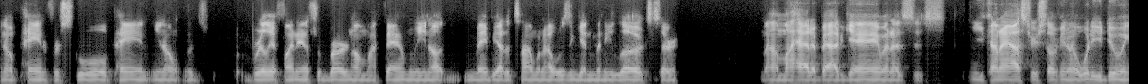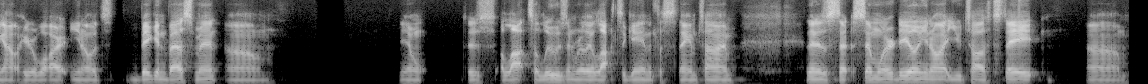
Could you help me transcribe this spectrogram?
You know, paying for school, paying, you know, it's really a financial burden on my family. You know, maybe at a time when I wasn't getting many looks or um, I had a bad game, and it's, it's you kind of ask yourself, you know, what are you doing out here? Why, you know, it's big investment. Um, you know, there's a lot to lose and really a lot to gain at the same time. And then it's a similar deal, you know, at Utah State. Um,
